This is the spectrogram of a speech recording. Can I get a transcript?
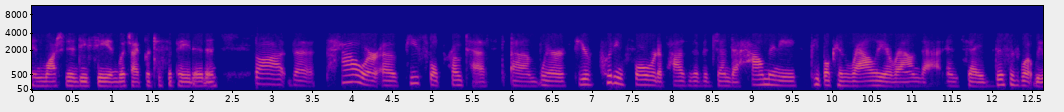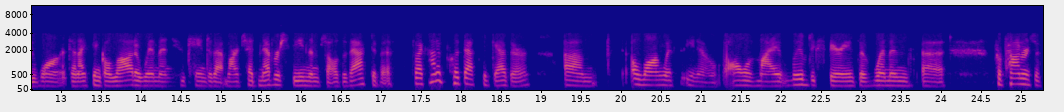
in Washington, D.C., in which I participated. And saw the power of peaceful protest, um, where if you're putting forward a positive agenda, how many people can rally around that and say, this is what we want. And I think a lot of women who came to that march had never seen themselves as activists. So I kind of put that together. Um, along with you know all of my lived experience of women's uh, preponderance of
